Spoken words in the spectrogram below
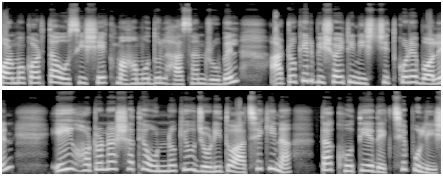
কর্মকর্তা ওসি শেখ মাহমুদুল হাসান রুবেল আটকের বিষয়টি নিশ্চিত করে বলেন, এই ঘটনার সাথে অন্য কেউ জড়িত আছে কিনা তা খতিয়ে দেখছে পুলিশ।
